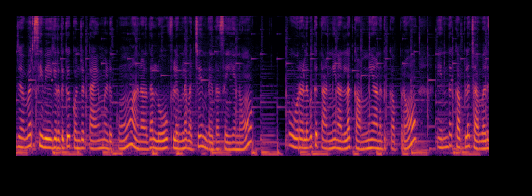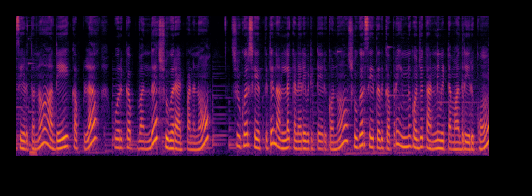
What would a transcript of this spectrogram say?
ஜவ்வரிசி வேகிறதுக்கு கொஞ்சம் டைம் எடுக்கும். அதனால தான் லோ ஃப்ளேமில் வச்சு இந்த இதை செய்யணும். ஓரளவுக்கு தண்ணி நல்லா கம்மியானதுக்கப்புறம் எந்த கப்பில் சவ்வரிசி எடுத்தோனோ அதே கப்பில் ஒரு கப் வந்து சுகர் ஆட் பண்ணணும். சுகர் சேர்த்துட்டு நல்லா கிளறி விட்டுட்டே இருக்கணும். சுகர் சேர்த்ததுக்கப்புறம் இன்னும் கொஞ்சம் தண்ணி விட்ட மாதிரி இருக்கும்.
